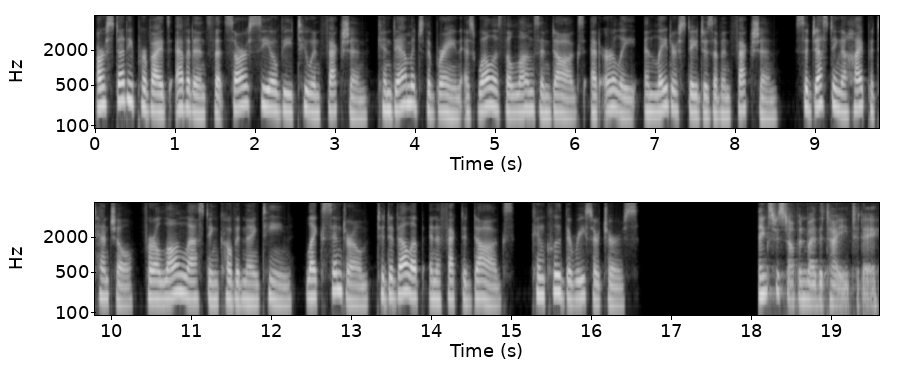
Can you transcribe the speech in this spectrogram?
Our study provides evidence that SARS CoV 2 infection can damage the brain as well as the lungs in dogs at early and later stages of infection, suggesting a high potential for a long lasting COVID 19 like syndrome to develop in affected dogs, conclude the researchers. Thanks for stopping by the Tyee today.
